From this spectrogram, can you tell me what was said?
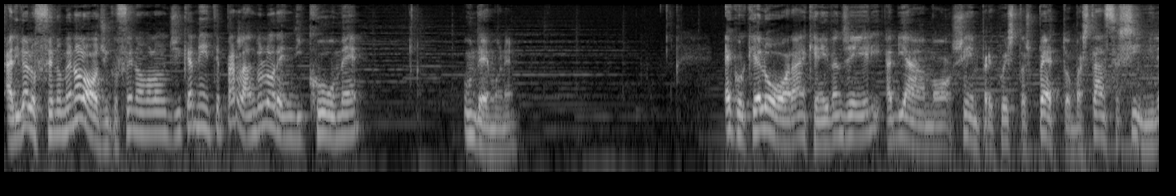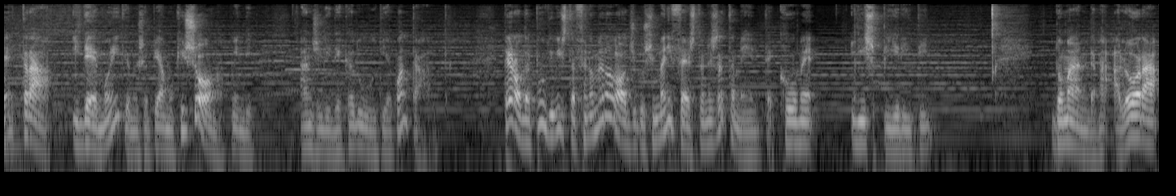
a livello fenomenologico, fenomenologicamente parlando, lo rendi come un demone. Ecco che allora anche nei Vangeli abbiamo sempre questo aspetto abbastanza simile tra i demoni, che noi sappiamo chi sono, quindi angeli decaduti e quant'altro, però dal punto di vista fenomenologico si manifestano esattamente come gli spiriti. Domanda, ma allora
